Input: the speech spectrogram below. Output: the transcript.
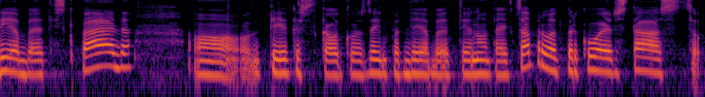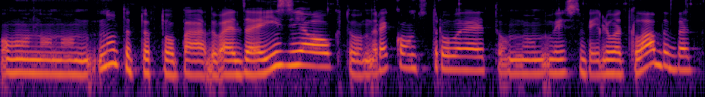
diabētiska pēda. Uh, tie, kas kaut ko zina par diabetu, tie noteikti saprot, par ko ir stāsts. Un, un, un, nu, tad to pēdu vajadzēja izjaukt un rekonstruēt, un, un viss bija ļoti labi. Bet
